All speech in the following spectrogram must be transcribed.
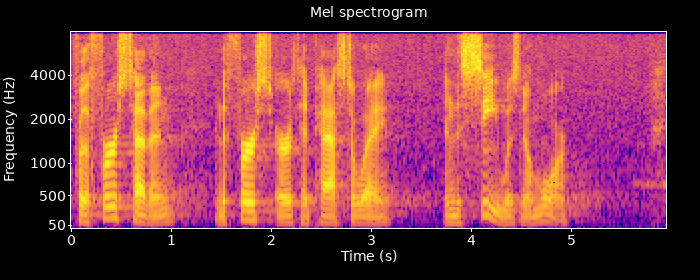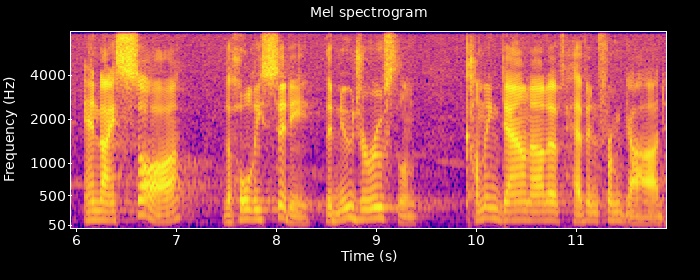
For the first heaven and the first earth had passed away, and the sea was no more. And I saw the holy city, the new Jerusalem, coming down out of heaven from God,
